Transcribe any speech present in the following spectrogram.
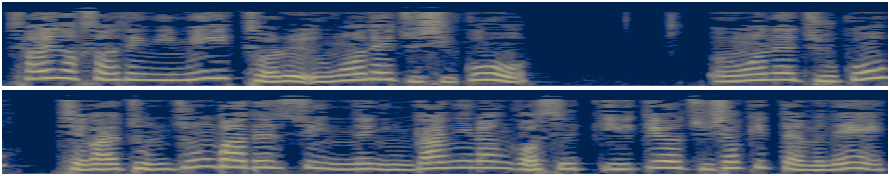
서희석 선생님이 저를 응원해 주시고 응원해 주고 제가 존중받을 수 있는 인간이란 것을 일깨워 주셨기 때문에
